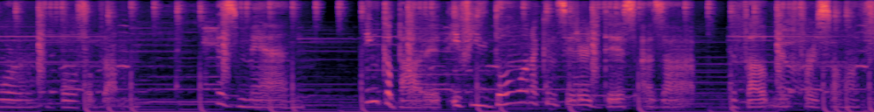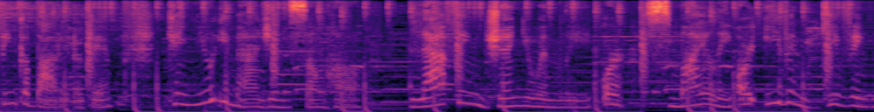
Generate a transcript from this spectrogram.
for both of them. Because man, think about it. If you don't want to consider this as a development for Sungha, think about it, okay? Can you imagine Sungha laughing genuinely or smiling or even giving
